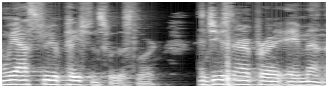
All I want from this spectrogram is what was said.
and we ask for your patience with us, Lord. In Jesus' name I pray, amen.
